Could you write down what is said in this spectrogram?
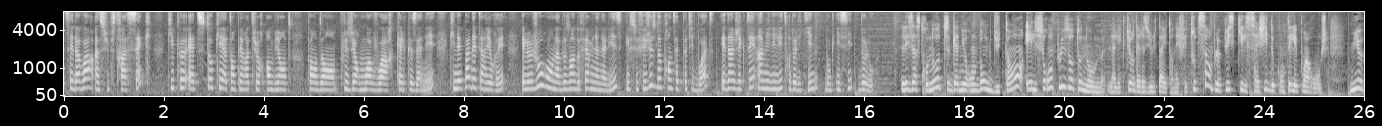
c'est d'avoir un substrat sec qui peut être stocké à température ambiante pendant plusieurs mois, voire quelques années, qui n'est pas détérioré. Et le jour où on a besoin de faire une analyse, il suffit juste de prendre cette petite boîte et d'injecter un millilitre de liquide, donc ici de l'eau. Les astronautes gagneront donc du temps et ils seront plus autonomes. La lecture des résultats est en effet toute simple puisqu'il s'agit de compter les points rouges. Mieux,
